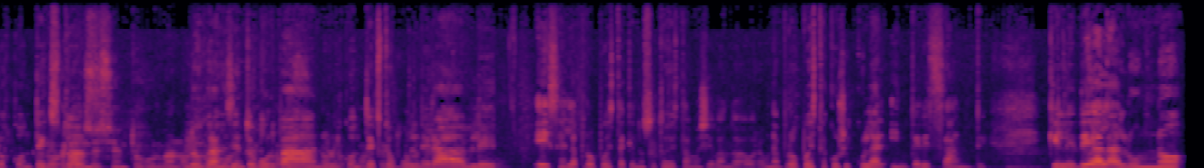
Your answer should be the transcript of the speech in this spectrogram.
los contextos, los grandes centros urbanos, los, grandes centros urbanos, los, contextos, vulnerables. Esa es la propuesta que nosotros estamos llevando ahora, una propuesta curricular interesante mm. que le dé al alumno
